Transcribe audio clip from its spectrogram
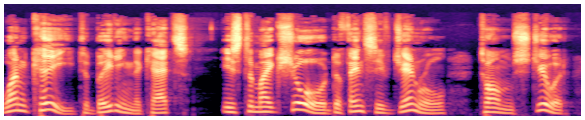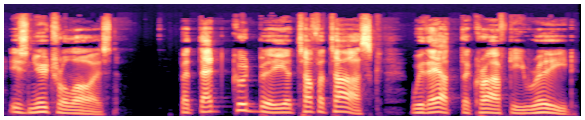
One key to beating the Cats is to make sure defensive general Tom Stewart is neutralised. But that could be a tougher task without the crafty Reid.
